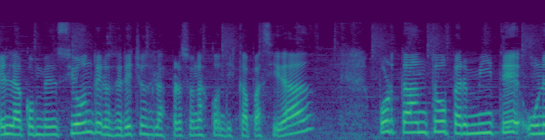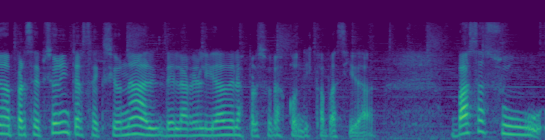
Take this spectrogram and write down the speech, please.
en la Convención de los Derechos de las Personas con Discapacidad, por tanto permite una percepción interseccional de la realidad de las personas con discapacidad basa su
